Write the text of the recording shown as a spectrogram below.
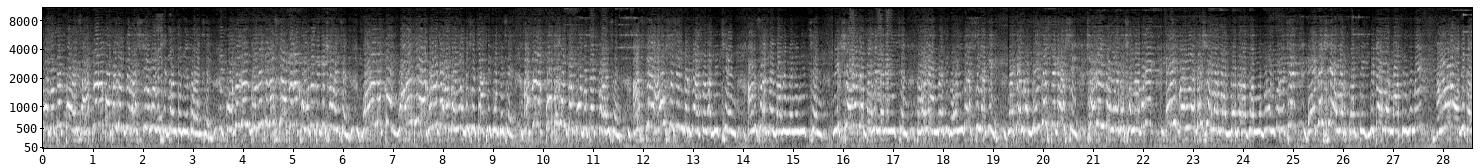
পদত্যাগ করেছে সিদ্ধান্ত কতজন দুর্নীতিবাদকে আপনারা ক্ষমতা থেকে সরাইছেন বড় লক্ষ বড় দিয়ে এখনও কেন বাংলাদেশে চাকরি করতেছে আপনারা কতজনকে পদত্যাগ করাইছেন আজকে আউটসোর্সিংদেরকে আপনারা দিচ্ছেন আনসারদের দাবি মেনে নিচ্ছেন রিক্সাওয়ালাদের দাবি মেনে নিচ্ছেন তাহলে আমরা কি রোহিঙ্গা আসছি নাকি নাকি আমরা বিদেশ থেকে আসছি স্বাধীন বাংলাদেশের নাগরিক এই বাংলাদেশে আমার বাপদাদারা জন্মগ্রহণ করেছে এই দেশে আমার প্রত্যেক যেটা আমার মাতৃভূমি আমার অধিকার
